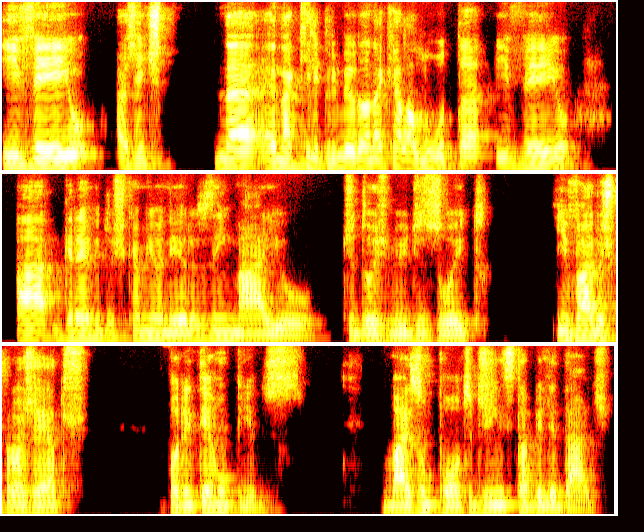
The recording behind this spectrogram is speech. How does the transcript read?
e veio a gente né, naquele primeiro ano aquela luta e veio a greve dos caminhoneiros em maio de 2018 e vários projetos foram interrompidos. Mais um ponto de instabilidade.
